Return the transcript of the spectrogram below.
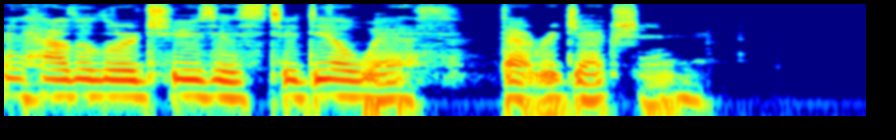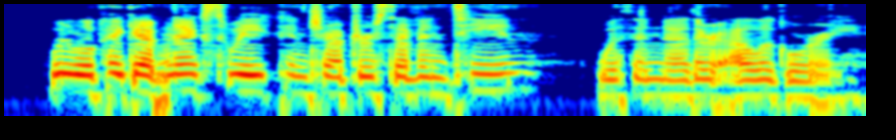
and how the Lord chooses to deal with that rejection. We will pick up next week in chapter 17 with another allegory.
